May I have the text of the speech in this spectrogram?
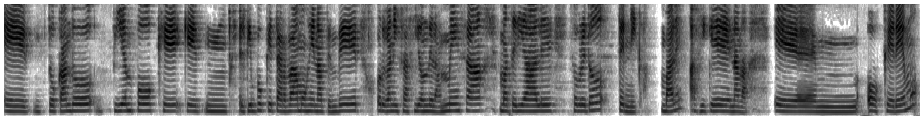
Eh, tocando tiempos que, mm, el tiempo que tardamos en atender, organización de las mesas, materiales, sobre todo técnica, ¿vale? Así que nada, eh, os queremos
